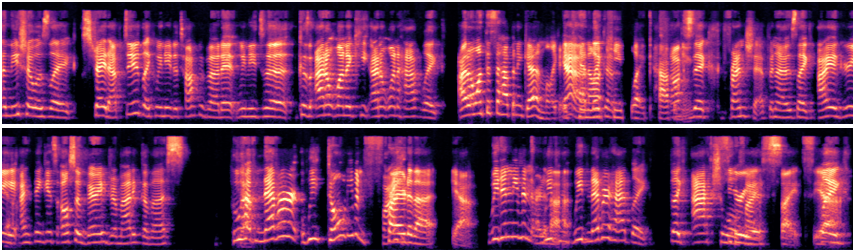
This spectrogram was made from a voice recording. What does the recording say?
Anesha was like, straight up, dude, like we need to talk about it. We need to because I don't want to keep I don't want to have like I don't want this to happen again. Like Yeah, it cannot like keep like happening. toxic friendship. And I was like, I agree. Yeah. I think it's also very dramatic of us who Yeah. have never we don't even fight. Prior to that, yeah. we didn't even we've, we'd never had like like actual Serious fights. fights. Yeah. Like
